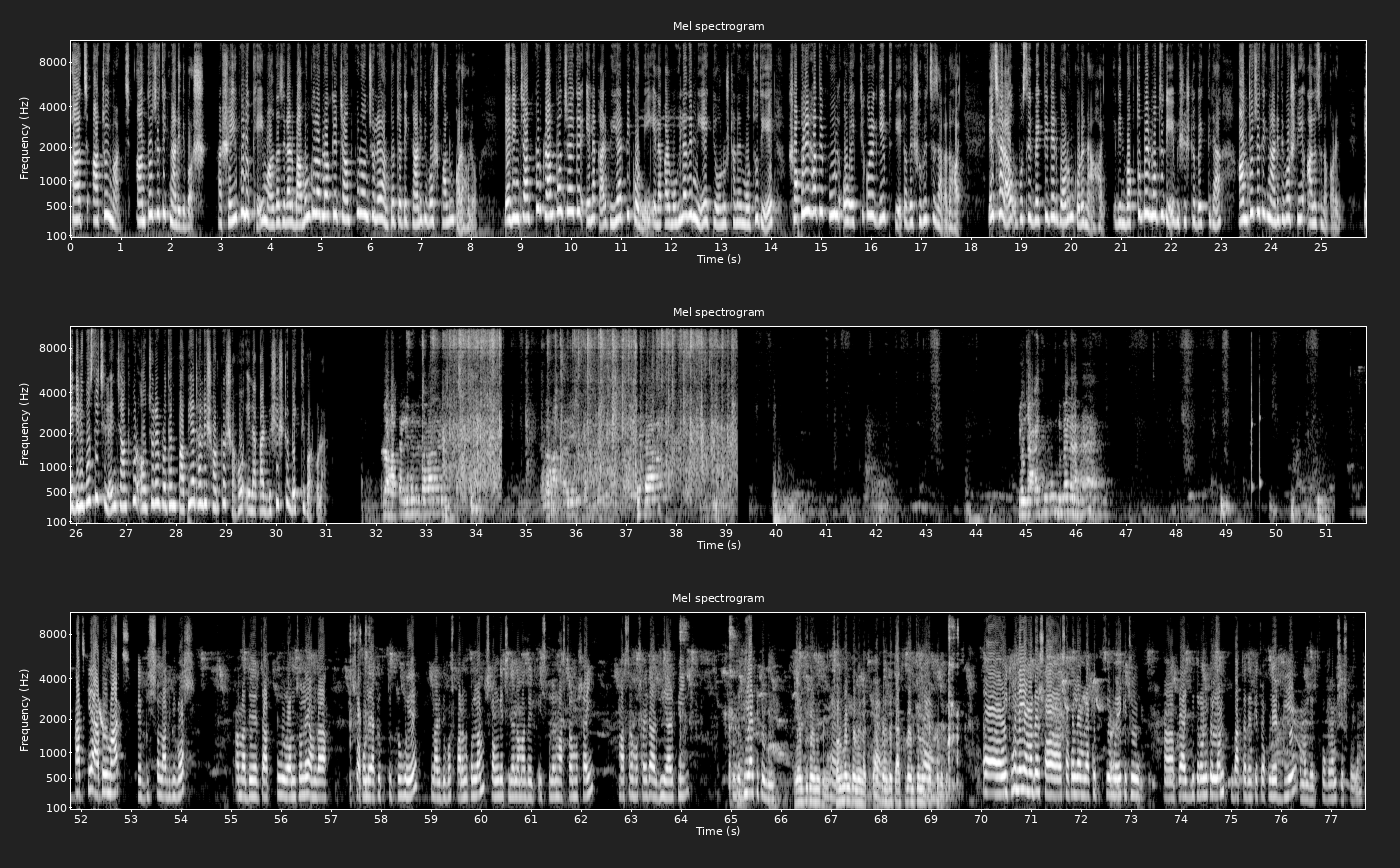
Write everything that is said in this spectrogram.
আজ আটই মার্চ, আন্তর্জাতিক নারী দিবস। আর সেই উপলক্ষেই মালদা জেলার বামনগোলা ব্লকের চাঁদপুর অঞ্চলের আন্তর্জাতিক নারী দিবস পালন করা হলো। এদিন চাঁদপুর গ্রাম পঞ্চায়েতের এলাকার ভিআরপি কর্মী এলাকার মহিলাদের নিয়ে একটি অনুষ্ঠানের মধ্য দিয়ে সকলের হাতে ফুল ও একটি করে গিফট দিয়ে তাদের শুভেচ্ছা জানানো হয়। এছাড়াও উপস্থিত ব্যক্তিদের বরণ করে নেওয়া হয়। এদিন বক্তব্যের মধ্য দিয়ে বিশিষ্ট ব্যক্তিরা আন্তর্জাতিক নারী দিবস নিয়ে আলোচনা করেন। এদিন উপস্থিত ছিলেন চাঁদপুর অঞ্চলের প্রধান পাপিয়াঢালি সরকার সহ এলাকার বিশিষ্ট ব্যক্তিবর্গরা। কেউ জায়গা থেকে উঠবে না হ্যাঁ? আজকে আটই মার্চ বিশ্ব নারী দিবস। আমাদের চাঁদপুর অঞ্চলে আমরা সকলে একত্রিত হয়ে নারী দিবস পালন করলাম। সঙ্গে ছিলেন আমাদের স্কুলের মাস্টার মশাই মাস্টার মশাইরা আর ভিআরপি ভিআরপি কর্মী। এআরপি কর্মী ছিলেন সম্মান করলেন আজকে। হ্যাঁ। আপনাদের চাঁদপুর অঞ্চলের হ্যাঁ। পক্ষ থেকে। ওইখানেই আমাদের সকলে আমরা একত্রিত হয়ে কিছু প্রাইজ বিতরণ করলাম। বাচ্চাদেরকে চকলেট দিয়ে আমাদের প্রোগ্রাম শেষ করলাম।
